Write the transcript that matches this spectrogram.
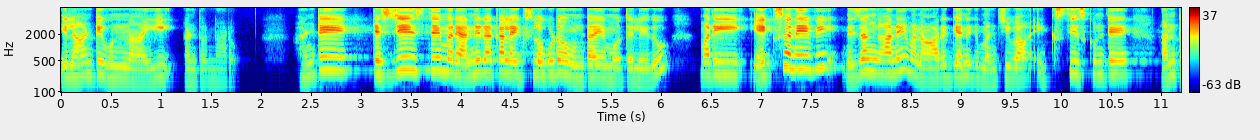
ఇలాంటివి ఉన్నాయి అంటున్నారు. అంటే టెస్ట్ చేయిస్తే మరి అన్ని రకాల ఎగ్స్‌లో కూడా ఉంటాయేమో తెలీదు. మరి ఎగ్స్ అనేవి నిజంగానే మన ఆరోగ్యానికి మంచివా? ఎగ్స్ తీసుకుంటే అంత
